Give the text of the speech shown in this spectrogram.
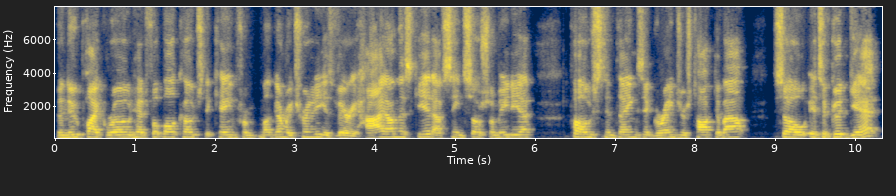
the new Pike Road head football coach that came from Montgomery Trinity, is very high on this kid. I've seen social media posts and things that Granger's talked about. So it's a good get,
